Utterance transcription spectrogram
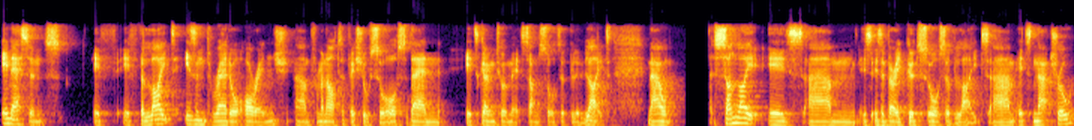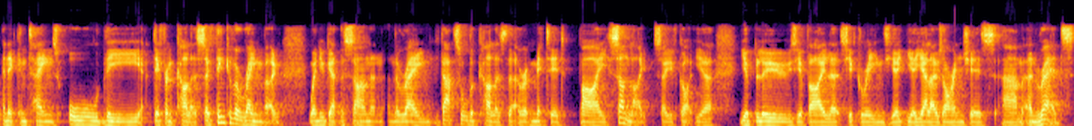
in essence, if if the light isn't red or orange um, from an artificial source, then it's going to emit some sort of blue light. Now, sunlight is, um, is is a very good source of light. Um, it's natural and it contains all the different colors. So think of a rainbow. When you get the sun and, and the rain, that's all the colors that are emitted by sunlight. So you've got your your blues, your violets, your greens, your, your yellows, oranges, um, and reds.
